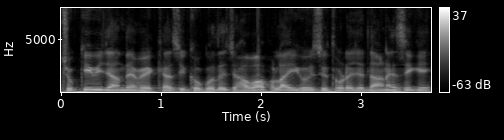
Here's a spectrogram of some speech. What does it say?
ਚੁੱਕੀ ਵੀ ਜਾਂਦਿਆਂ ਵੇਖਿਆ ਸੀ ਕਿਉਂਕਿ ਉਹਦੇ 'ਚ ਹਵਾ ਫਲਾਈ ਹੋਈ ਸੀ ਥੋੜੇ ਜਿਹੇ ਦਾਣੇ ਸੀਗੇ।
